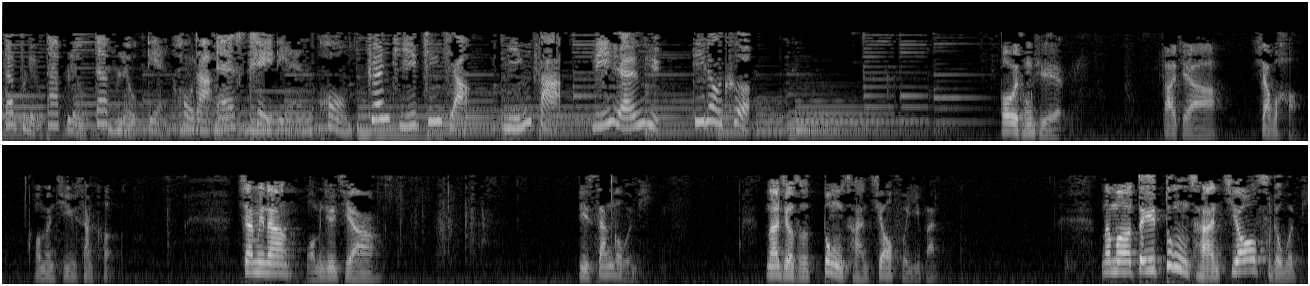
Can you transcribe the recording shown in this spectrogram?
www 点后大 sk 点 com 专题精讲民法离人语第六课。各位同学，大家下午好，我们继续上课。下面呢，我们就讲第三个问题。那就是动产交付一般。那么对于动产交付的问题，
